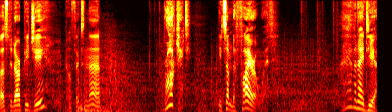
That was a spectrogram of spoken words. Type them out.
Busted RPG? No fixing that. Rocket! Need something to fire it with. I have an idea.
